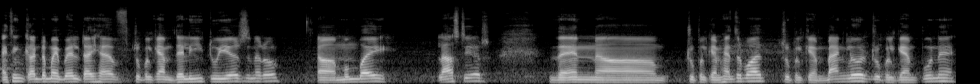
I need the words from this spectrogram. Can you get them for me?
I think under my belt I have Drupal Camp Delhi two years in a row, uh, Mumbai last year, then um, Drupal Camp Hyderabad, Drupal Camp Bangalore, Drupal Camp Pune.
